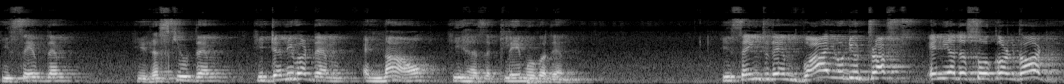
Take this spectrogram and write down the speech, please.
He saved them, He rescued them, He delivered them, and now He has a claim over them. He's saying to them, Why would you trust any other so called God?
